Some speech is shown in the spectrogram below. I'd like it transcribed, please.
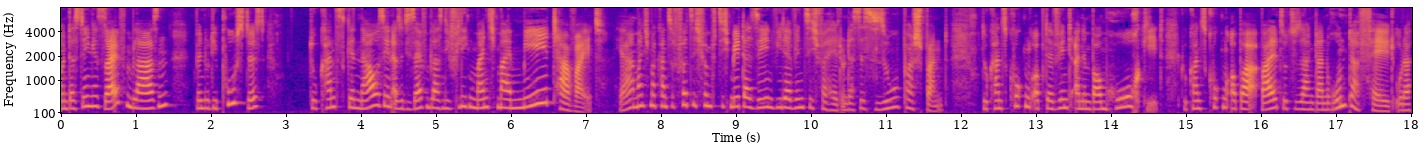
Und das Ding ist, Seifenblasen, wenn du die pustest, du kannst genau sehen, also die Seifenblasen, die fliegen manchmal meterweit. Ja, manchmal kannst du 40, 50 Meter sehen, wie der Wind sich verhält. Und das ist super spannend. Du kannst gucken, ob der Wind an einem Baum hochgeht. Du kannst gucken, ob er Wald sozusagen dann runterfällt oder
